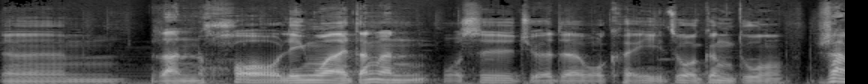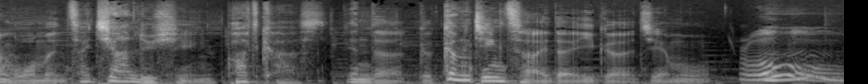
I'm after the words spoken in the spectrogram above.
嗯，然后另外，当然我是觉得我可以做更多，让我们在家旅行 Podcast 变得个更精彩的一个节目。哦，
